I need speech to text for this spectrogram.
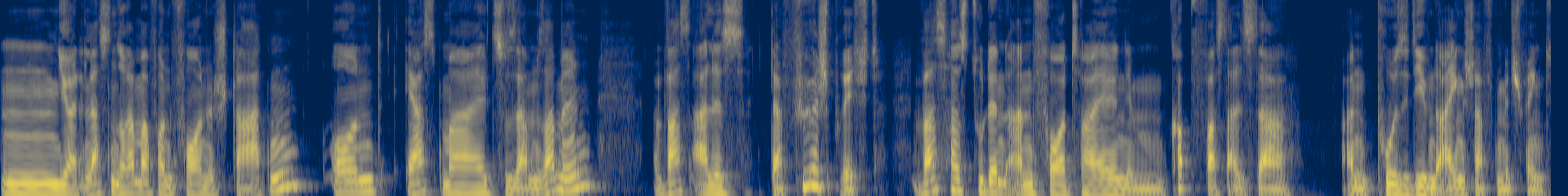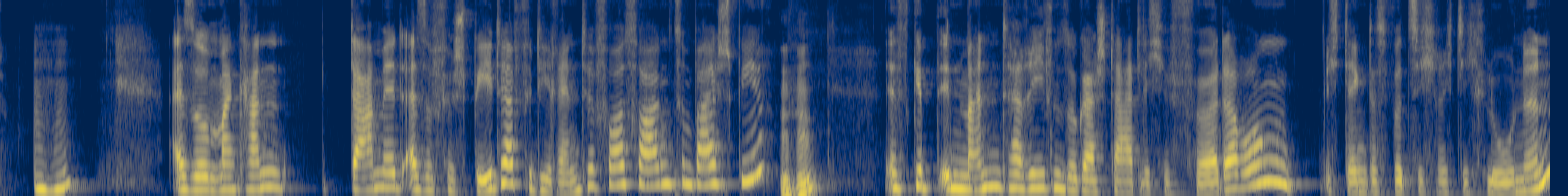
Mm, ja, dann lass uns doch einmal von vorne starten und erstmal zusammen sammeln, was alles dafür spricht. Was hast du denn an Vorteilen im Kopf, was alles da an positiven Eigenschaften mitschwingt. Mhm. Also man kann damit, also für später, für die Rente vorsorgen zum Beispiel. Mhm. Es gibt in manchen Tarifen sogar staatliche Förderung. Ich denke, das wird sich richtig lohnen.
